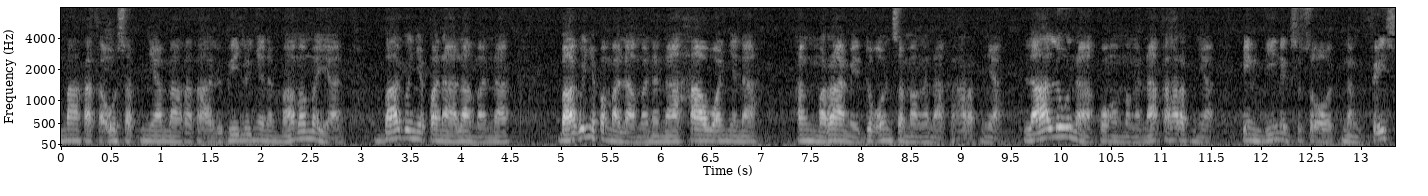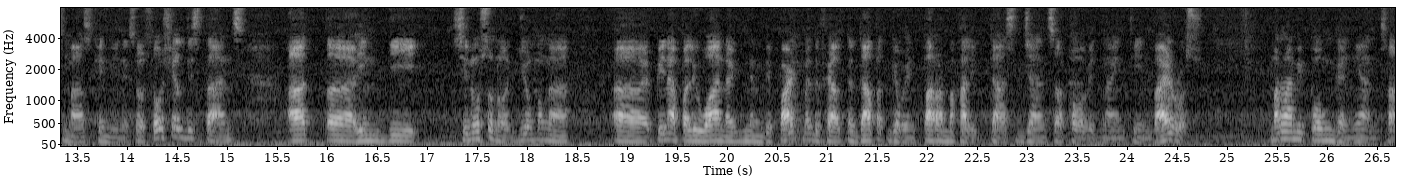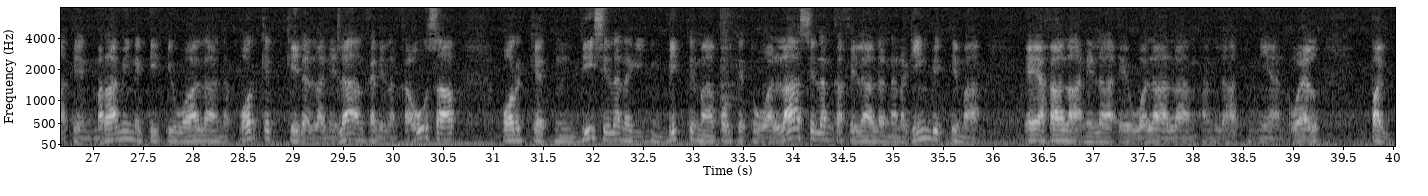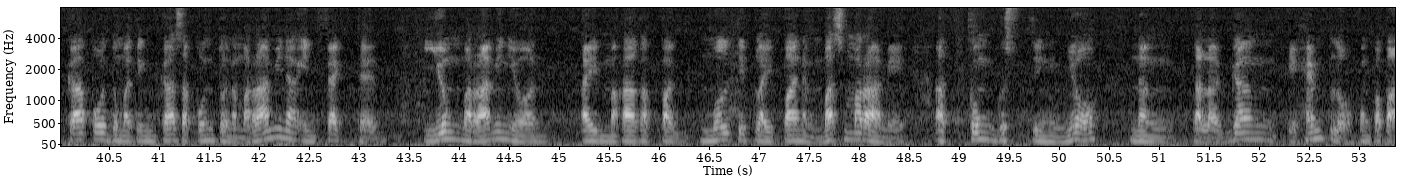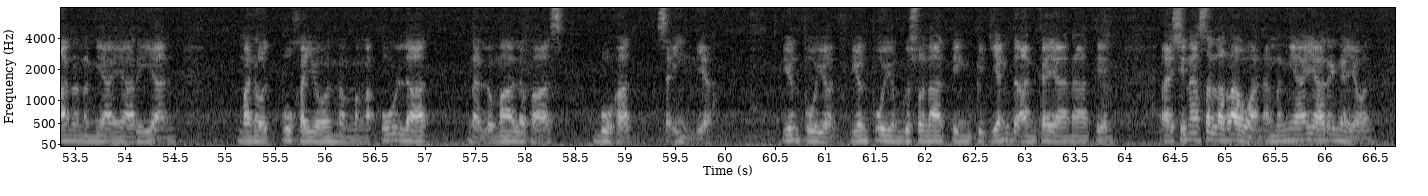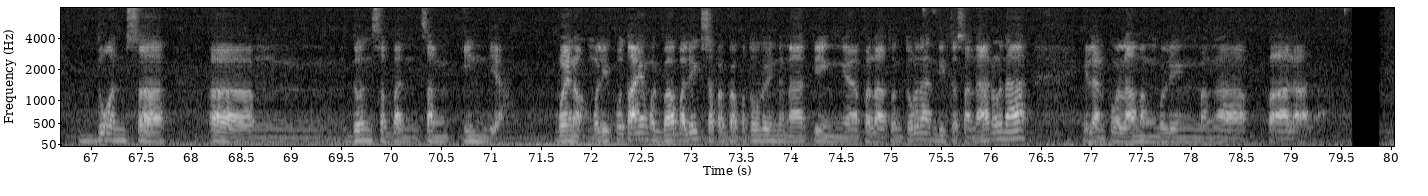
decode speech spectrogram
makakausap niya, makakahalubilo niya ng mamamayan bago niya pa nalaman na bago niya pa malaman na nahawa niya na ang marami doon sa mga nakaharap niya. Lalo na kung ang mga nakaharap niya hindi nagsusuot ng face mask, hindi nagso-social distance, at uh, hindi sinusunod yung mga uh, pinapaliwanag ng Department of Health na dapat gawin para makaligtas dyan sa COVID-19 virus. Marami pong ganyan sa atin. Maraming nagtitiwala na porket kilala nila ang kanilang kausap, porket hindi sila nagiging biktima, porket wala silang kakilala na naging biktima, eh akala nila eh wala lang ang lahat niyan. Well, pagka po dumating ka sa punto na marami nang infected, yung maraming yon ay makakapag-multiply pa ng mas marami at kung gusto niyo ng talagang ehemplo kung paano nangyayari yan, manood po kayo ng mga ulat na lumalabas buhat sa India. Yun po yun. Yun po yung gusto nating bigyang daan kaya natin uh, sinasalarawan ang nangyayari ngayon doon sa um, doon sa bansang India. Bueno, muli po tayong magbabalik sa pagpapatuloy ng ating uh, palatuntunan dito sa Nano na ilan po lamang muling mga paalala.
